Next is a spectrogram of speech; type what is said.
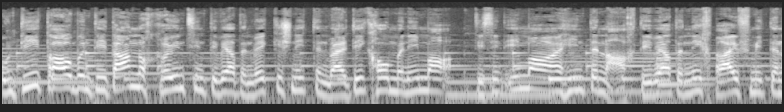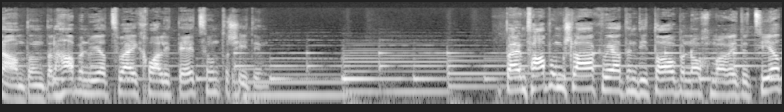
Und die Trauben, die dann noch grün sind, die werden weggeschnitten, weil die kommen immer, die sind immer äh, hinten nach. Die werden nicht reif miteinander. Und dann haben wir zwei Qualitätsunterschiede. Beim Farbumschlag werden die Trauben nochmal reduziert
